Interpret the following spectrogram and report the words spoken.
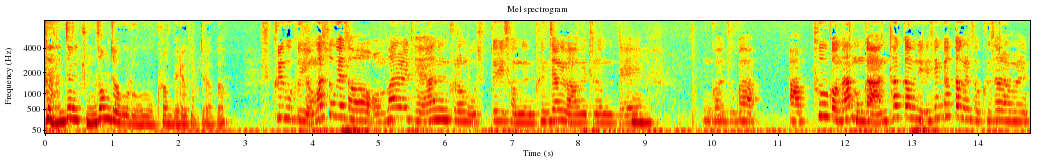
굉장히 중성적으로 그런 매력이 있더라고요. 그리고 그 영화 속에서 엄마를 대하는 그런 모습들이 저는 굉장히 마음에 들었는데 음. 뭔가 누가 아프거나 뭔가 안타까운 일이 생겼다 그래서 그 사람을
